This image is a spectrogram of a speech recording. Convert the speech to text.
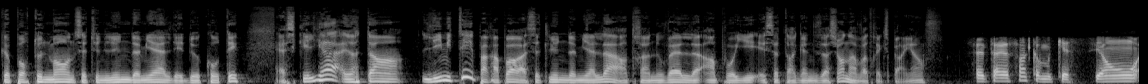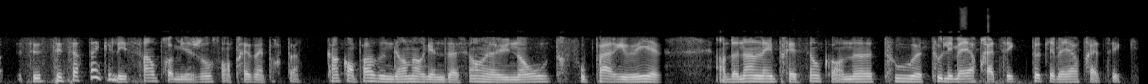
que pour tout le monde, c'est une lune de miel des deux côtés. Est-ce qu'il y a un temps limité par rapport à cette lune de miel-là entre un nouvel employé et cette organisation dans votre expérience? C'est intéressant comme question. C'est certain que les 100 premiers jours sont très importants quand on passe d'une grande organisation à une autre, faut pas arriver en donnant l'impression qu'on a tout, euh, tous les meilleures pratiques, toutes les meilleures pratiques.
